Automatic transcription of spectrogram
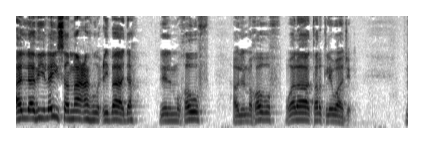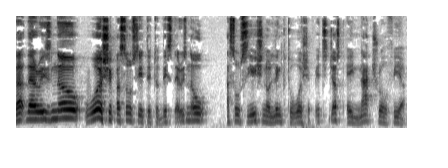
الذي ليس معه عبادة للمخوف أو للمخوف ولا ترك لواجب. That there is no worship associated to this. There is no association or link to worship. It's just a natural fear.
